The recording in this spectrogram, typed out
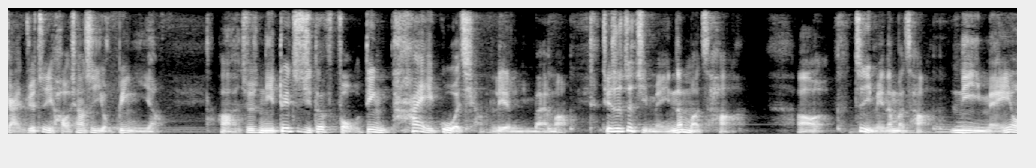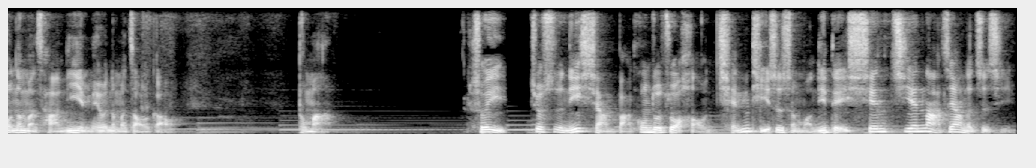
感觉自己好像是有病一样。啊，就是你对自己的否定太过强烈了，明白吗？其实自己没那么差啊，自己没那么差，你没有那么差，你也没有那么糟糕，懂吗？所以就是你想把工作做好，前提是什么？你得先接纳这样的自己，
